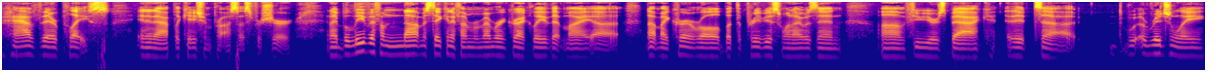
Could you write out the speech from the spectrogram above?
have their place in an application process for sure. And I believe, if I'm not mistaken, if I'm remembering correctly, that my uh, not my current role, but the previous one I was in um, a few years back, it uh, originally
